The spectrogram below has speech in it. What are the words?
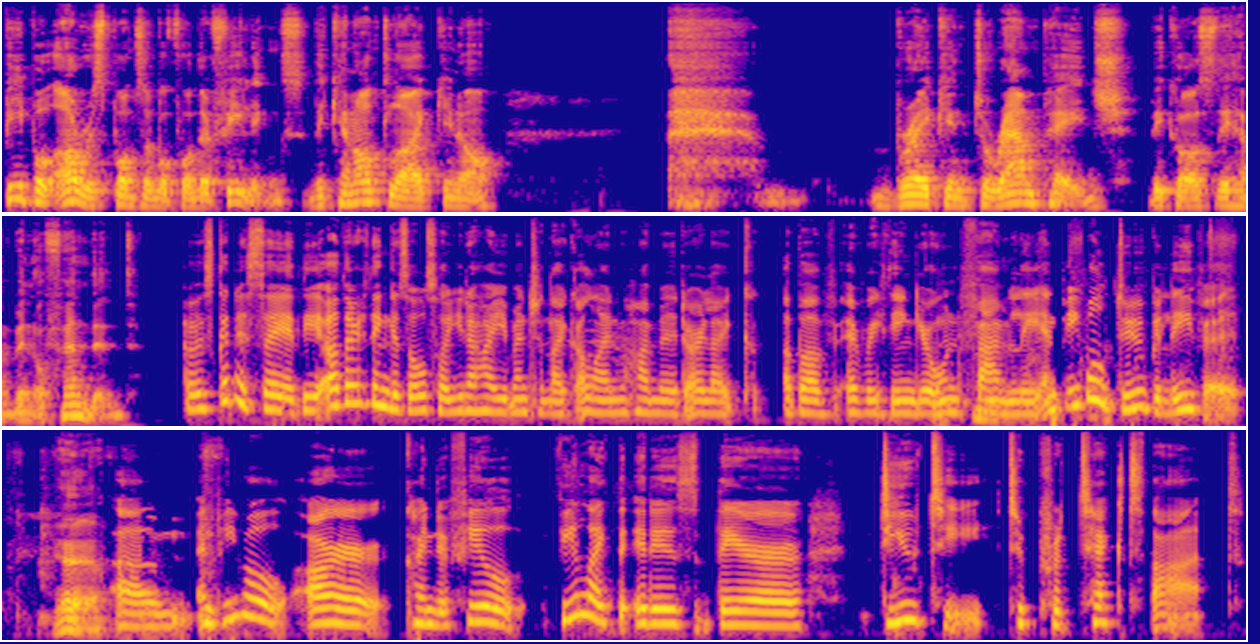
people are responsible for their feelings. They cannot like you know break into rampage because they have been offended. I was gonna say the other thing is also, you know how you mentioned like Allah and Muhammad are like above everything, your own family, and people do believe it. Yeah, Um, and people are kind of feel feel like it is their duty to protect that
